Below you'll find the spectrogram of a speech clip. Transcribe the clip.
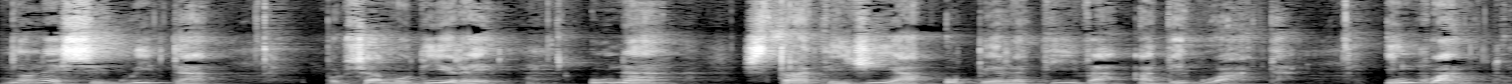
non è seguita, possiamo dire, una strategia operativa adeguata, in quanto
